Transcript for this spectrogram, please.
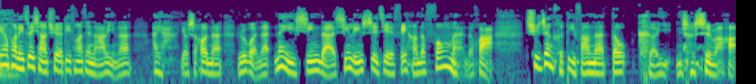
天婆，你最想去的地方在哪里呢？哎呀，有时候呢，如果呢内心的心灵世界非常的丰满的话，去任何地方呢都可以，你说是吗？哈，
